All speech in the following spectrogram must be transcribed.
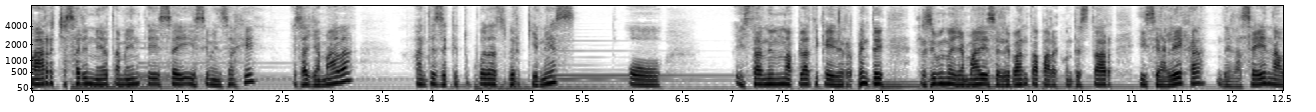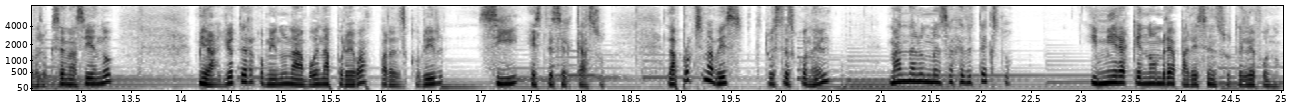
va a rechazar inmediatamente ese, ese mensaje, esa llamada, antes de que tú puedas ver quién es, o están en una plática y de repente recibe una llamada y se levanta para contestar y se aleja de la cena o de lo que estén haciendo. Mira, yo te recomiendo una buena prueba para descubrir si este es el caso. La próxima vez que tú estés con él, mándale un mensaje de texto y mira qué nombre aparece en su teléfono.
